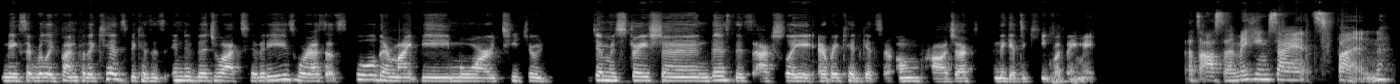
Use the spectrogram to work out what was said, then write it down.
makes it really fun for the kids because it's individual activities. Whereas at school, there might be more teacher demonstration. This is actually every kid gets their own project and they get to keep what they make. That's awesome. Making science fun.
